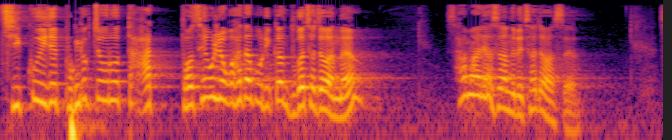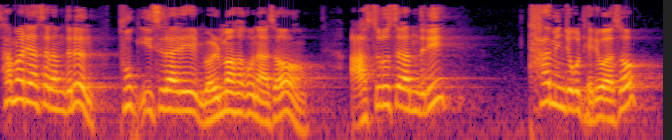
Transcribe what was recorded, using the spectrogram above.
짓고 이제 본격적으로 다 더 세우려고 하다 보니까 누가 찾아왔나요? 사마리아 사람들이 찾아왔어요. 사마리아 사람들은 북이스라엘이 멸망하고 나서 아수르 사람들이 타 민족을 데려와서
